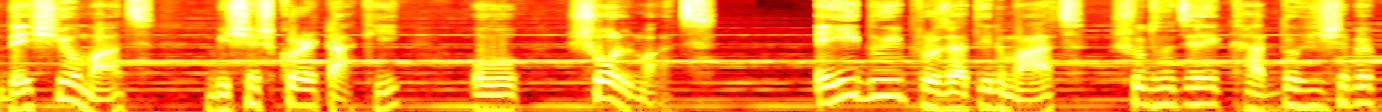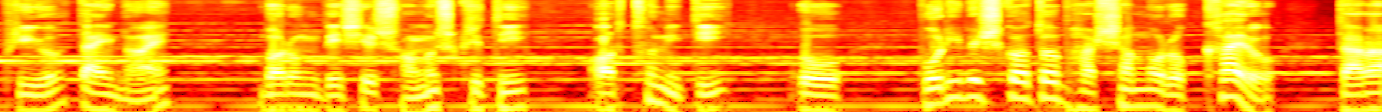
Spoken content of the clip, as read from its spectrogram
দেশীয় মাছ, বিশেষ করে টাকি ও শোল মাছ। এই দুই প্রজাতির মাছ শুধু যে খাদ্য হিসেবে প্রিয় তাই নয়, বরং দেশের সংস্কৃতি, অর্থনীতি ও পরিবেশগত ভারসাম্য রক্ষায়ও তারা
